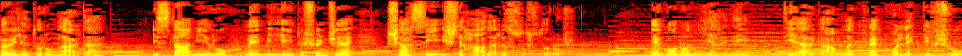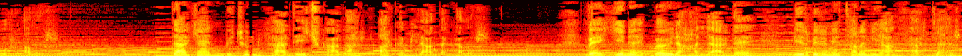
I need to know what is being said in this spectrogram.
böyle durumlarda İslami ruh ve milli düşünce şahsi iştihaları susturur. Egonun yerini diğer gamlık ve kolektif şuur alır. Derken bütün ferdi çıkarlar arka planda kalır. Ve yine böyle hallerde birbirini tanımayan fertler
